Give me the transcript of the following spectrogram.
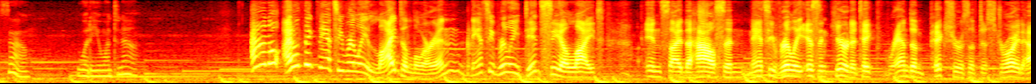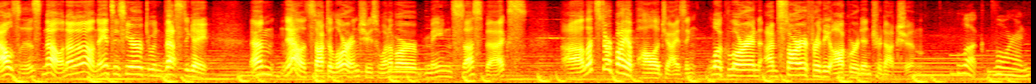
So, what do you want to know? Nancy really lied to Lauren. Nancy really did see a light inside the house, and Nancy really isn't here to take random pictures of destroyed houses. No, no, no, no. Nancy's here to investigate. And yeah, let's talk to Lauren. She's one of our main suspects. Uh, let's start by apologizing. Look, Lauren, I'm sorry for the awkward introduction. Look, Lauren,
